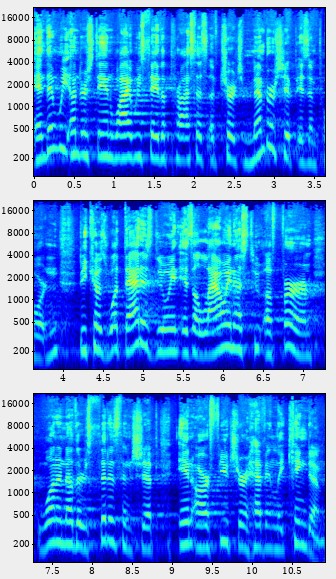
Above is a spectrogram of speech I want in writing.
And then we understand why we say the process of church membership is important because what that is doing is allowing us to affirm one another's citizenship in our future heavenly kingdom.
